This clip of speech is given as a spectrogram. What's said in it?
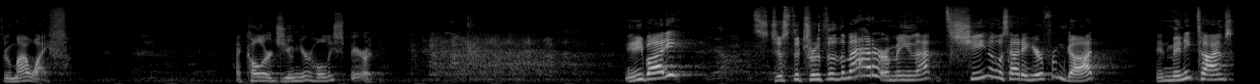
Through my wife. I call her Junior Holy Spirit. Anybody? It's just the truth of the matter. I mean, that, she knows how to hear from God. And many times,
